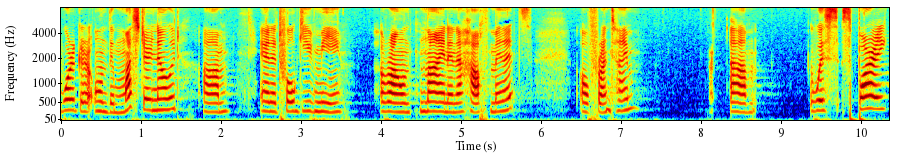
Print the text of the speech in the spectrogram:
worker on the master node, um, and it will give me around nine and a half minutes of runtime. Um, with Spark,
